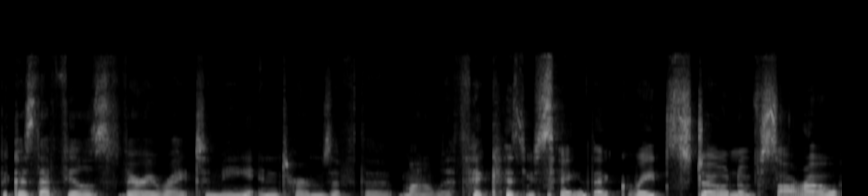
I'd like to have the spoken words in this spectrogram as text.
because that feels very right to me in terms of the monolithic, as you say, that great stone of sorrow.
